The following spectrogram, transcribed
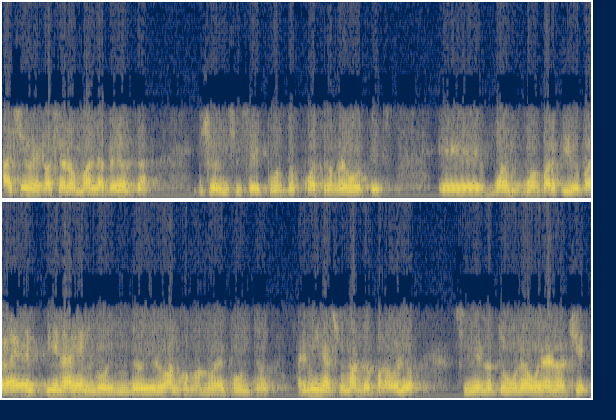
ayer me pasaron más la pelota, hizo 16 puntos, 4 rebotes, eh, buen, partido para él, bien Arengo viniendo del banco con 9 puntos, termina sumando Pablo, si bien no tuvo una buena noche,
